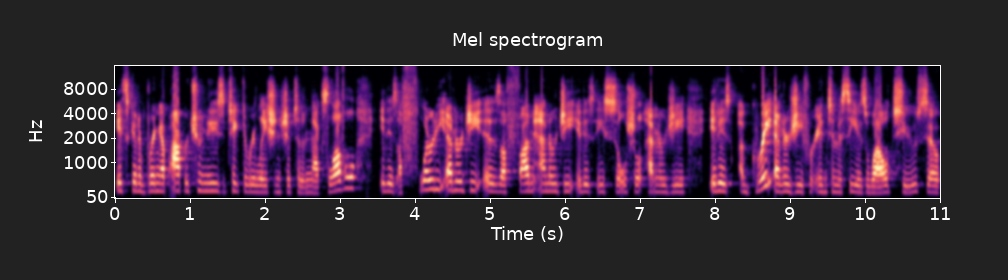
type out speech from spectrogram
It's going to bring up opportunities to take the relationship to the next level. It is a flirty energy, it is a fun energy, it is a social energy, it is a great energy for intimacy as well too. So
